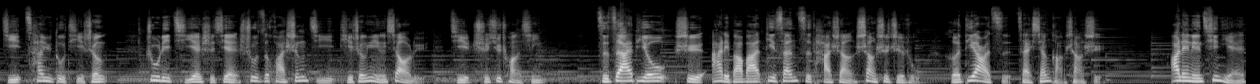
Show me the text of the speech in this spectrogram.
及参与度提升，助力企业实现数字化升级，提升运营效率及持续创新。此次 IPO 是阿里巴巴第三次踏上上市之路和第二次在香港上市。二零零七年，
